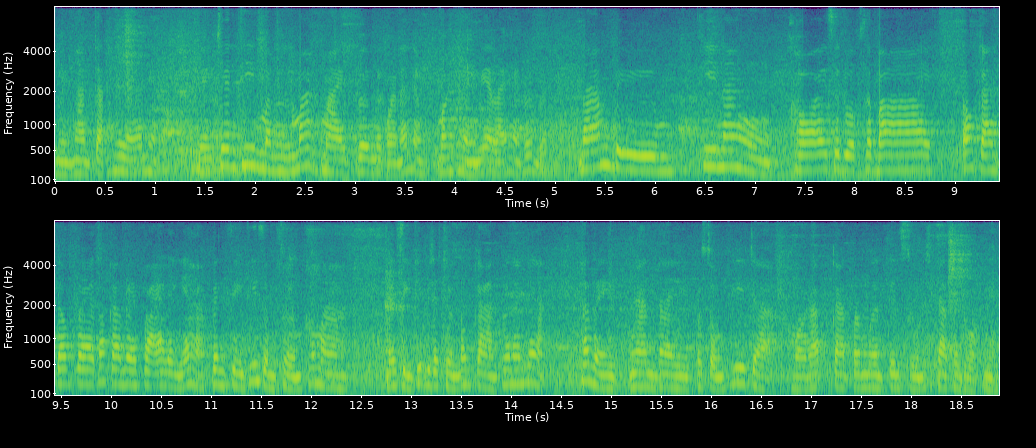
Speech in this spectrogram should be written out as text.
หน่วยงานจัดให้แล้วเนี่ยอย่างเช่นที่มันมากมายเกินไปกว่านั้นอย่างบางแห่งเนี่ยหลายแห่งก็แบบน้ำดื่มที่นั่งคอยสะดวกสบาย ต้องการกาแฟต้องการไวไฟอะไรอย่างเงี้ยค่ะเป็นสิ่งที่เสริมๆเข้ามาในสิ่งที่ประชาชนต้องการ เพราะฉะนั้นเนี่ยถ้าหน่วยงานใดประสงค์ที่จะขอรับการประเมินเป็นศูนย์ราชการสะดวกเนี่ย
